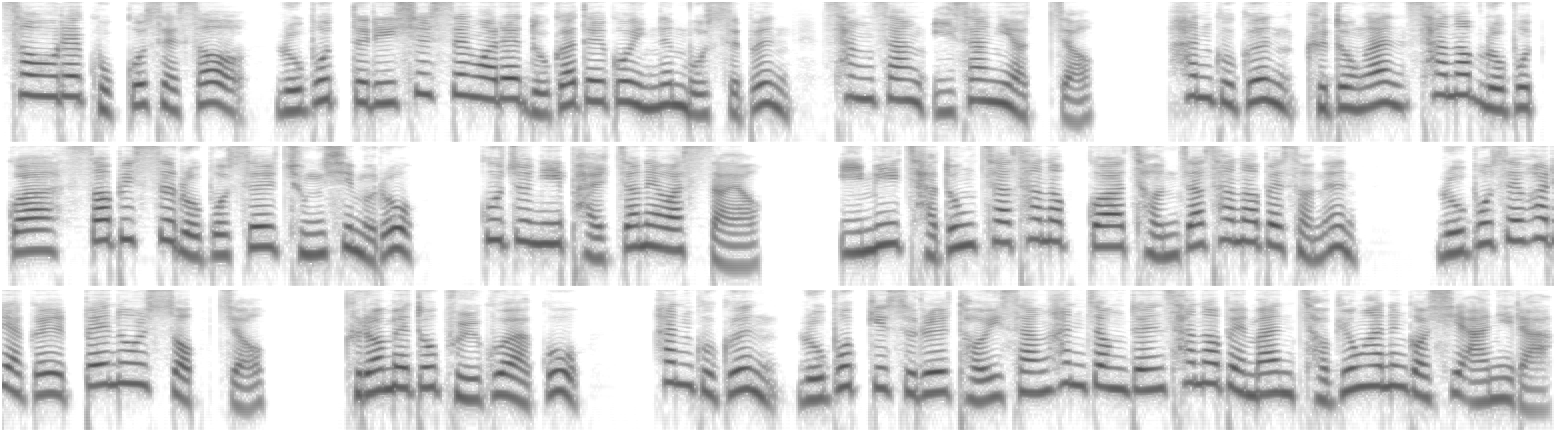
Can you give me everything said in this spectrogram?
서울의 곳곳에서 로봇들이 실생활에 녹아들고 있는 모습은 상상 이상이었죠. 한국은 그동안 산업 로봇과 서비스 로봇을 중심으로 꾸준히 발전해왔어요. 이미 자동차 산업과 전자 산업에서는 로봇의 활약을 빼놓을 수 없죠. 그럼에도 불구하고 한국은 로봇 기술을 더 이상 한정된 산업에만 적용하는 것이 아니라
